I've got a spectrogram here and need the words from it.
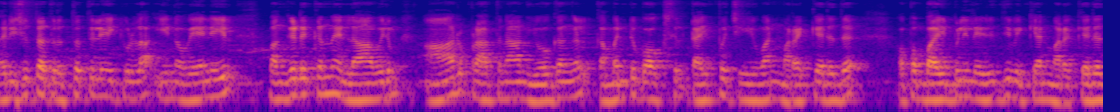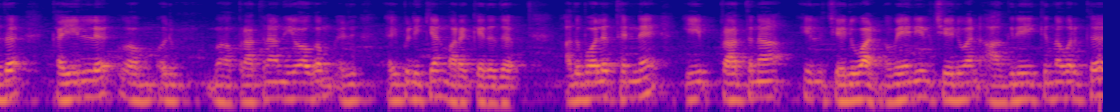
പരിശുദ്ധ തൃത്വത്തിലേക്കുള്ള ഈ നൊവേനയിൽ പങ്കെടുക്കുന്ന എല്ലാവരും ആറ് പ്രാർത്ഥനാ നിയോഗങ്ങൾ കമന്റ് ബോക്സിൽ ടൈപ്പ് ചെയ്യുവാൻ മറക്കരുത്. ഒപ്പം ബൈബിളിൽ എഴുതി വയ്ക്കാൻ മറക്കരുത്. കയ്യിൽ ഒരു പ്രാർത്ഥനാ നിയോഗം കൈപിടിക്കാൻ മറക്കരുത്. അതുപോലെ തന്നെ ഈ പ്രാർത്ഥനയിൽ ചേരുവാൻ നൊവേനയിൽ ചേരുവാൻ ആഗ്രഹിക്കുന്നവർക്ക്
